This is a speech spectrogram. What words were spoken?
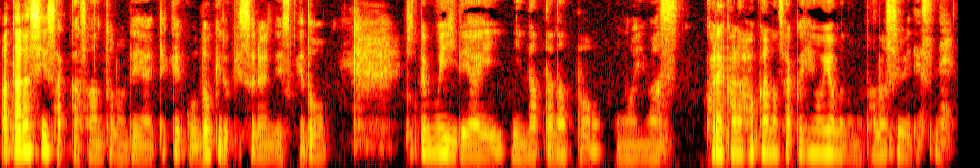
新しい作家さんとの出会いって結構ドキドキするんですけど、とてもいい出会いになったなと思います。これから他の作品を読むのも楽しみですね。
